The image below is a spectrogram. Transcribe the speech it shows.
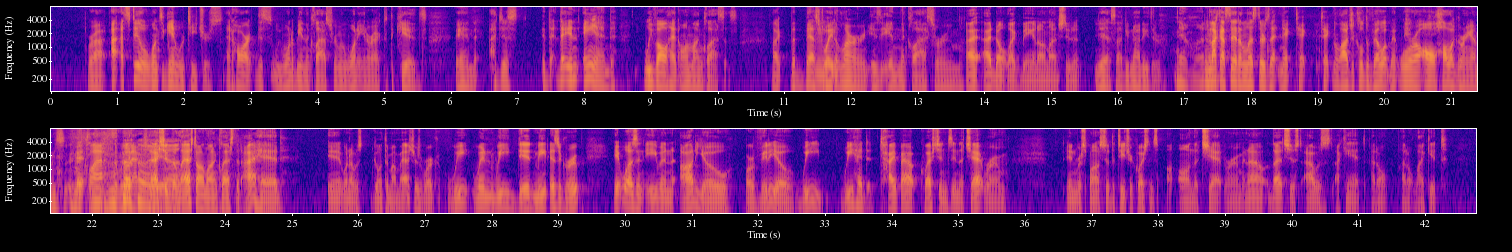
Right. I, I still, once again, we're teachers at heart. This we want to be in the classroom. We want to interact with the kids, and I just they, and, and we've all had online classes. Like the best way to mm-hmm. learn is in the classroom. I, I don't like being an online student. Yes, I do not either. Yeah. I And like I said, unless there's that next tech, technological development where we're all holograms in the class, and we actually Actually, Yeah. the uh, last online class that I had in, when I was going through my master's work, we when we did meet as a group, it wasn't even audio or video. We we had to type out questions in the chat room in response to the teacher questions on the chat room, and I, that's just I was I can't I don't I don't like it.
